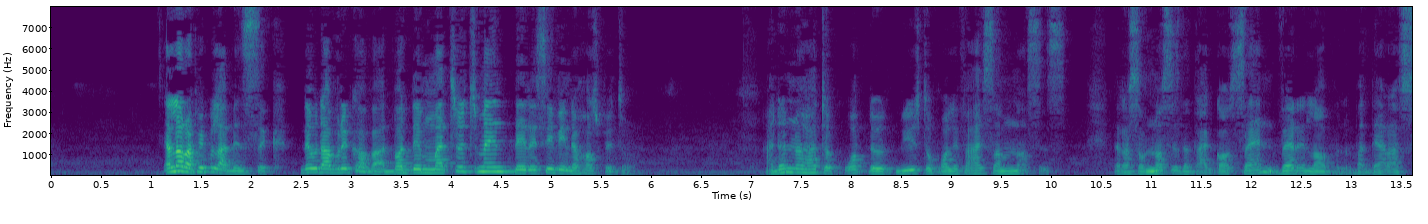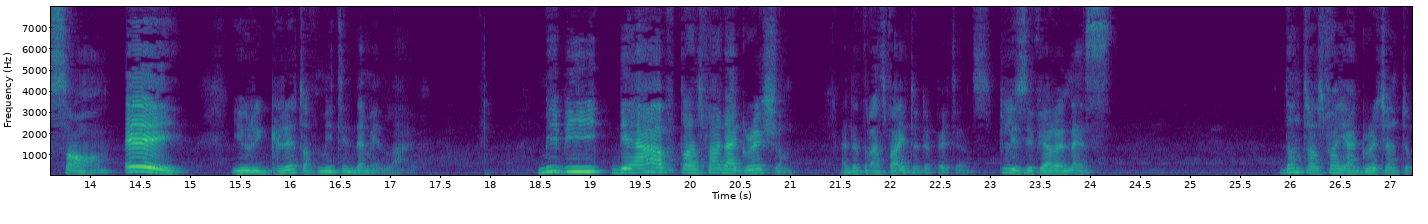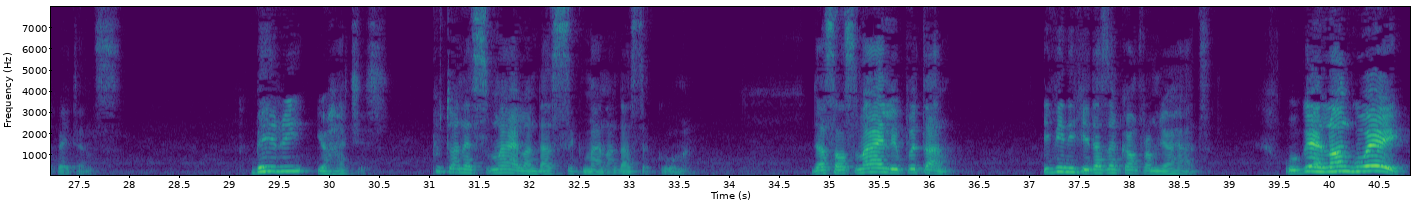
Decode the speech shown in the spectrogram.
A lot of people have been sick. They would have recovered, but the maltreatment they receive in the hospital. I don't know how to what they use to qualify some nurses. There are some nurses that are God sent, very lovely, but there are some, hey, you regret of meeting them in life. Maybe they have transferred aggression and they transfer it to the patients. Please, if you are a nurse, don't transfer your aggression to patients. Bury your hatches. Put on a smile on that sick man and that sick woman. Just a smile you put on, even if it doesn't come from your heart, will go a long way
